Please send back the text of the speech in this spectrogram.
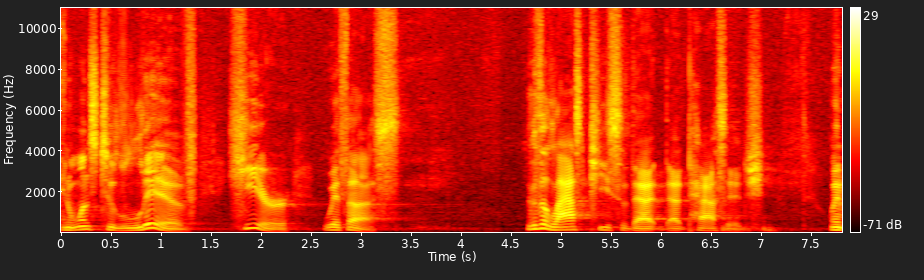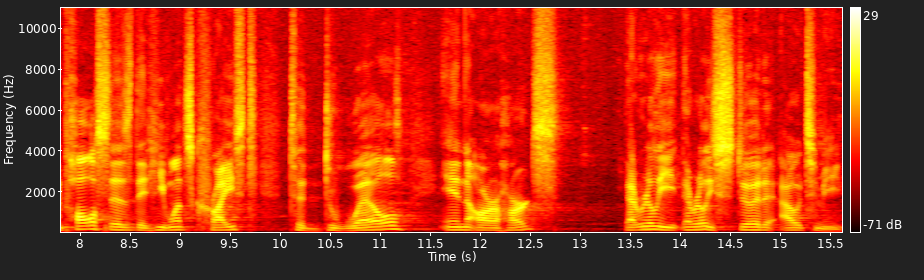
and wants to live here with us. Look at the last piece of that, that passage. When Paul says that he wants Christ to dwell in our hearts, that really, that really stood out to me.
